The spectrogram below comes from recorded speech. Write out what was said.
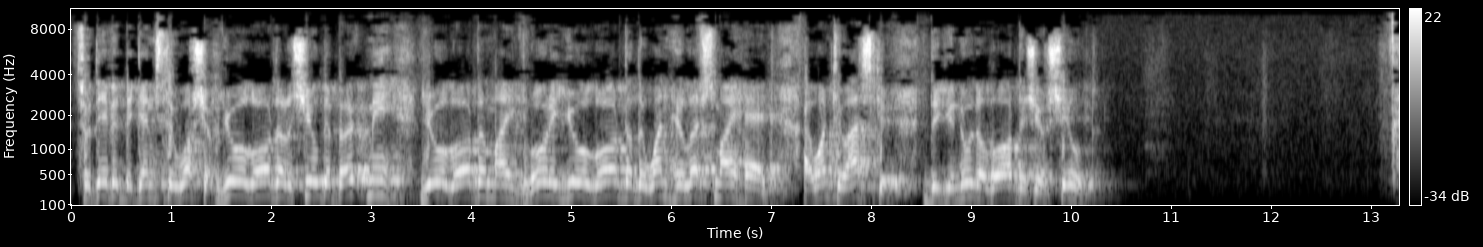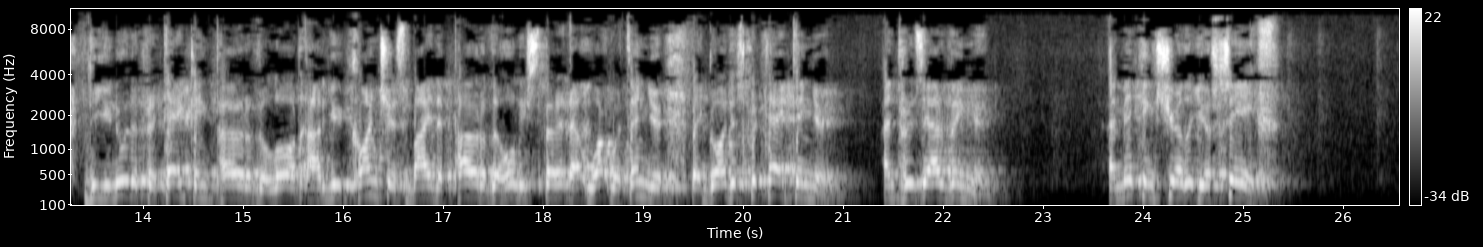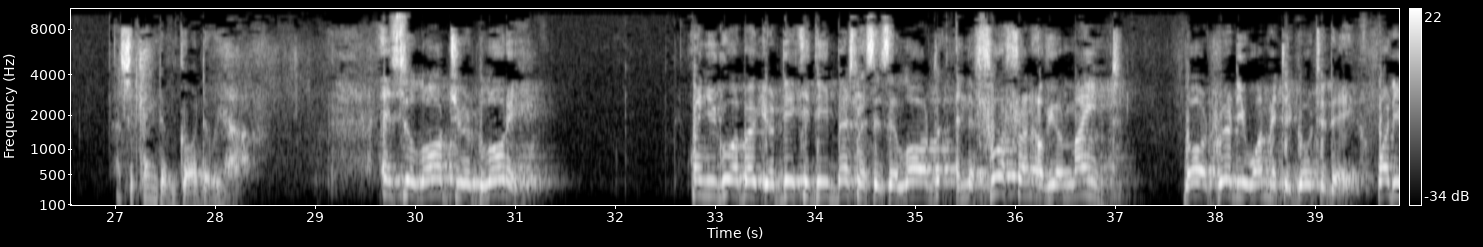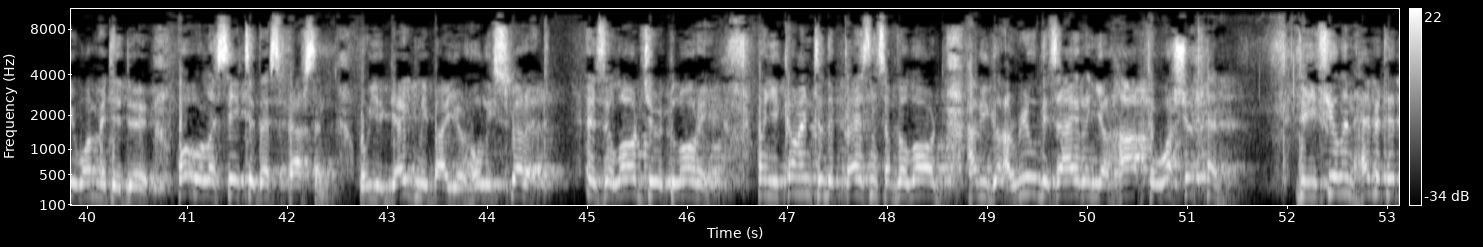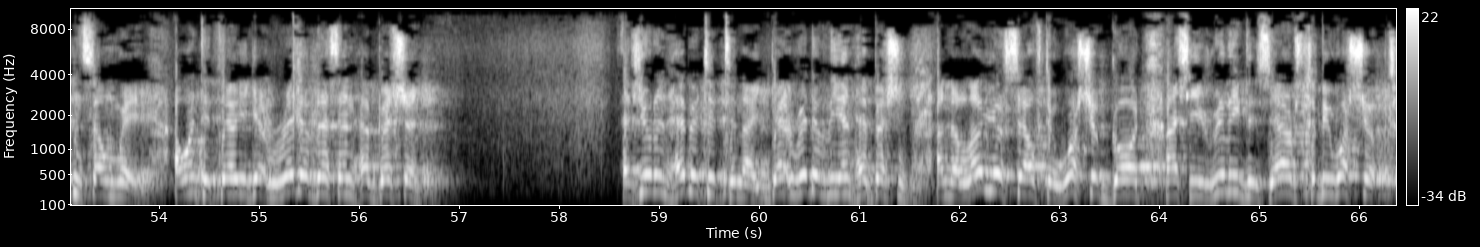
So David begins to worship. You, O Lord, are a shield about me. You, O Lord, are my glory. You, O Lord, are the one who lifts my head. I want to ask you, do you know the Lord is your shield? Do you know the protecting power of the Lord? Are you conscious by the power of the Holy Spirit that work within you that God is protecting you and preserving you and making sure that you're safe? That's the kind of God that we have. Is the Lord your glory? When you go about your day to day business, is the Lord in the forefront of your mind? Lord, where do you want me to go today? What do you want me to do? What will I say to this person? Will you guide me by your Holy Spirit? Is the Lord your glory? When you come into the presence of the Lord, have you got a real desire in your heart to worship Him? Do you feel inhibited in some way? I want to tell you, get rid of this inhibition. If you're inhibited tonight, get rid of the inhibition and allow yourself to worship God as He really deserves to be worshipped.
